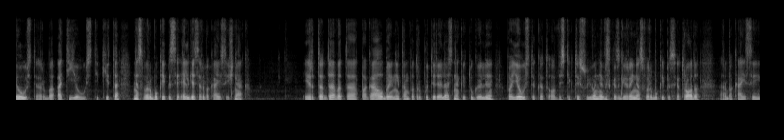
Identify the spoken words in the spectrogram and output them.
jausti arba atjausti kitą nesvarbu kaip jisai elgiasi arba ką jisai šneka ir tada va ta pagalba jinai tampa truputį realesnė kai tu gali pajausti kad o vis tiktai su juo ne viskas gerai nesvarbu kaip jisai atrodo arba ką jisai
